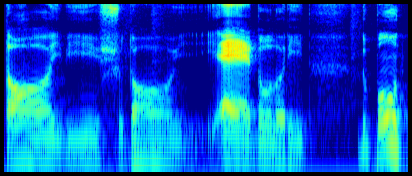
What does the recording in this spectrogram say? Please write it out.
dói, bicho, dói. É dolorido. Do ponto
